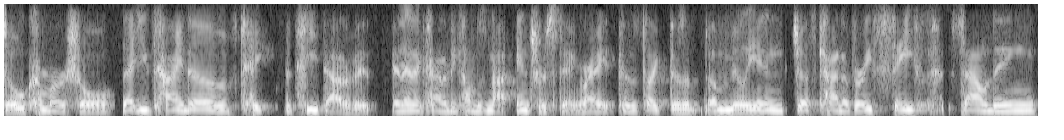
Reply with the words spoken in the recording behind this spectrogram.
so commercial that you kind of take the teeth out of it and then it kind of becomes not interesting, right? Because it's like there's a, a million just kind of very safe sounding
